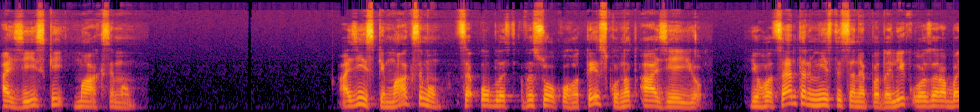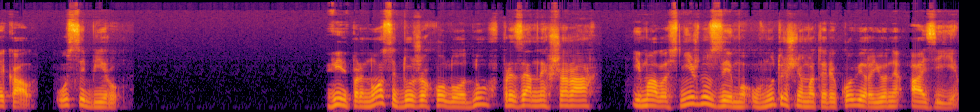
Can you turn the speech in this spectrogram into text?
азійський максимум. Азійський максимум це область високого тиску над Азією. Його центр міститься неподалік озера Байкал у Сибіру. Він приносить дуже холодну в приземних шарах і малосніжну зиму у внутрішньоматерикові райони Азії.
